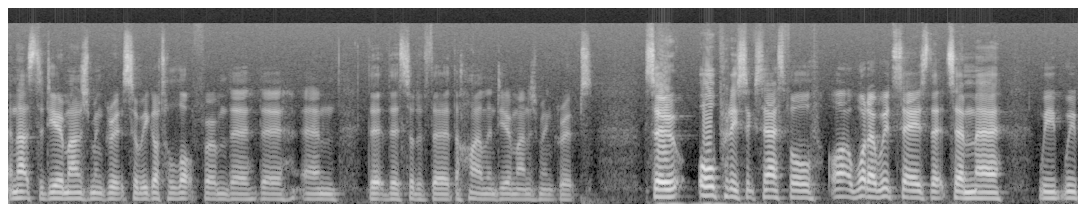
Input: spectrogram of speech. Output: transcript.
and that's the deer management group. So we got a lot from the, the, um, the, the sort of the, the highland deer management groups. So all pretty successful. Uh, what I would say is that um, uh, we, we,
